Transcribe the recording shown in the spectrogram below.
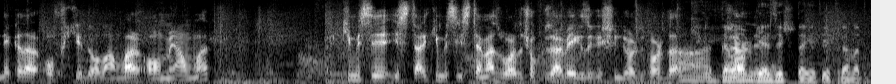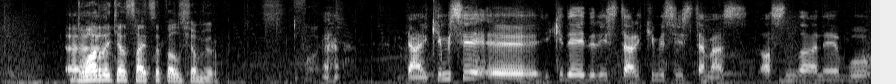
ne kadar o fikirde olan var, olmayan var. Kimisi ister, kimisi istemez. Bu arada çok güzel bir execution gördük orada. Aa, devam gelecek de getiremedim. Ee, Duvardayken sidestep'e alışamıyorum. Yani kimisi e, 2D'leri ister, kimisi istemez. Aslında hani bu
